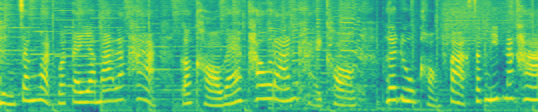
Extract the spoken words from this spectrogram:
ถึงจังหวัดวากายามะแล้วค่ะ ก็ขอแวะเข้าร้านขายของเพื่อดูของฝากสักนิดนะคะ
